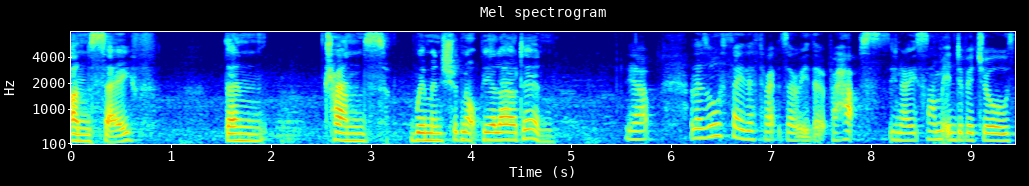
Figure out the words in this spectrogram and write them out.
unsafe, then trans women should not be allowed in. Yeah. And there's also the threat, Zoe, that perhaps, you know, some individuals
